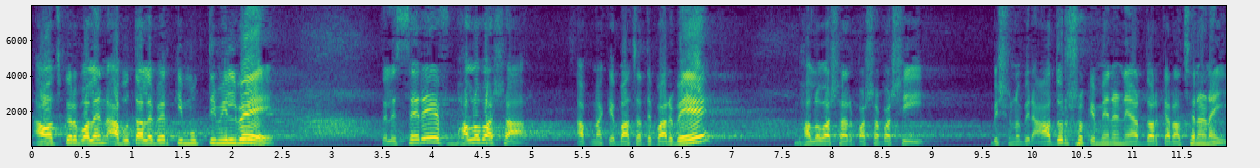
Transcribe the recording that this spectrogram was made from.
আওয়াজ করে বলেন, আবু তালেবের কি মুক্তি মিলবে? তাহলে সেরেফ ভালোবাসা আপনাকে বাঁচাতে পারবে। ভালোবাসার পাশাপাশি বিশ্বনবীর আদর্শকে মেনে নেওয়ার দরকার আছে না নাই?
